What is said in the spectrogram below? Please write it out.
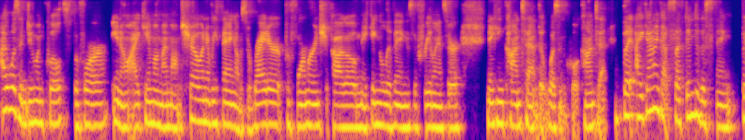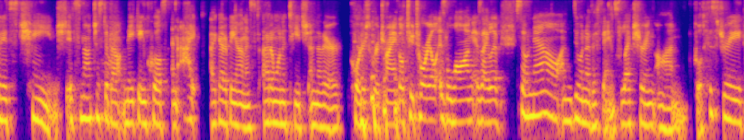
I wasn't doing quilts before, you know, I came on my mom's show and everything. I was a writer, performer in Chicago, making a living as a freelancer, making content that wasn't quilt content. But I kind of got sucked into this thing, but it's changed. It's not just about making quilts. And I, I got to be honest, I don't want to teach another quarter square triangle tutorial as long as I live. So now I'm doing other things, lecturing on quilt history.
